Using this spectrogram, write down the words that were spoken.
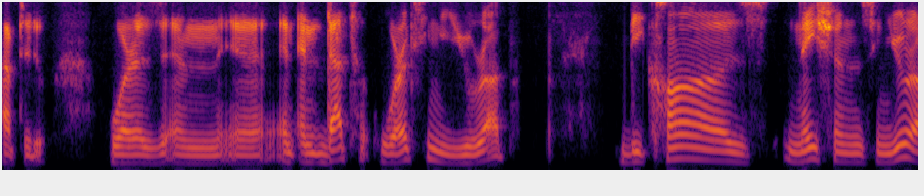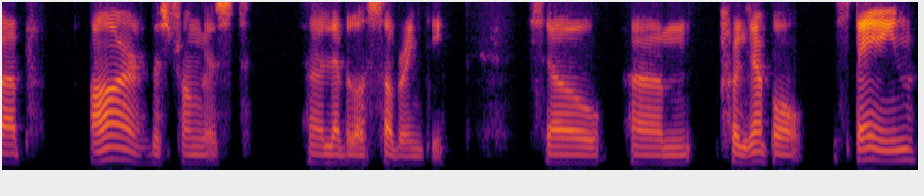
have to do." Whereas in, uh, and and that works in Europe because nations in Europe are the strongest uh, level of sovereignty. So, um, for example, Spain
